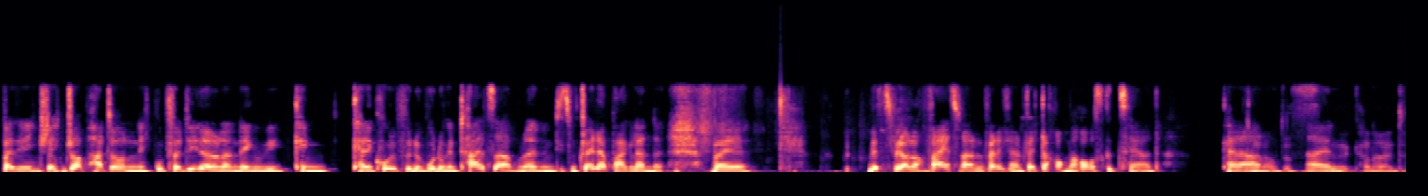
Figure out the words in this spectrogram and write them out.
weil ich nicht einen schlechten Job hatte und nicht gut verdiene und dann irgendwie kein, keine Kohle für eine Wohnung in Talsa habe und dann in diesem Trailerpark lande, weil Mist, ich bin auch noch weiß und dann werde ich dann vielleicht doch auch mal rausgezerrt. Keine ja, Ahnung. Das Nein. Äh, kann halt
